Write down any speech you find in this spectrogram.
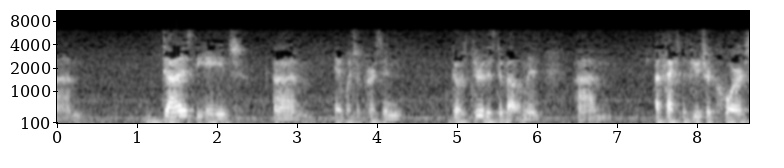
Um, does the age um, at which a person goes through this development um, affect the future course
